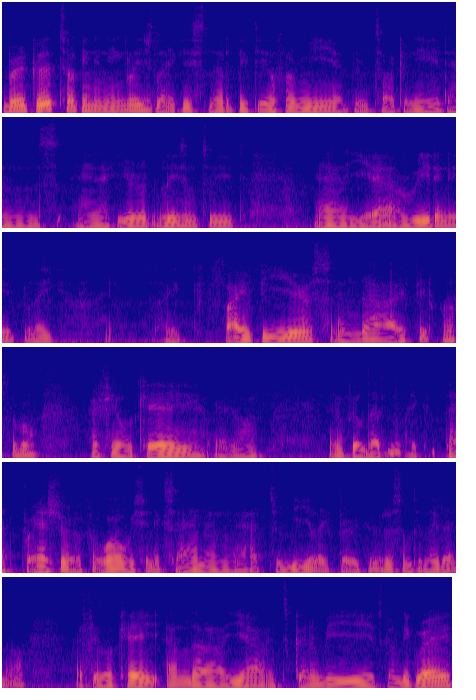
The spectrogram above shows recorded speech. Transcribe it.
very good talking in english like it's not a big deal for me. I've been talking it and and hear listen to it. And yeah reading it like like five years and uh, i feel comfortable. I feel okay. I don't I don't feel that like that pressure of oh it's an exam and I have to be like very good or something like that. No, I feel okay and uh, yeah, it's gonna be it's gonna be great.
